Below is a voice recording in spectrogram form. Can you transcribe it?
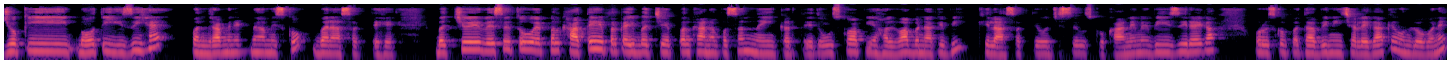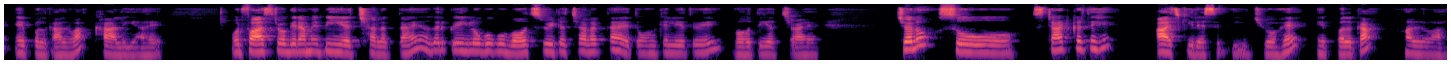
जो कि बहुत ही ईजी है पंद्रह मिनट में हम इसको बना सकते हैं। बच्चे वैसे तो एप्पल खाते हैं, पर कई बच्चे एप्पल खाना पसंद नहीं करते तो उसको आप ये हलवा बना के भी खिला सकते हो, जिससे उसको खाने में भी इजी रहेगा और उसको पता भी नहीं चलेगा कि उन लोगों ने एप्पल का हलवा खा लिया है। और फास्ट वगैरह में भी ये अच्छा लगता है। अगर कई लोगों को बहुत स्वीट अच्छा लगता है तो उनके लिए तो ये बहुत ही अच्छा है। चलो सो स्टार्ट करते हैं। आज की रेसिपी जो है एप्पल का हलवा।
